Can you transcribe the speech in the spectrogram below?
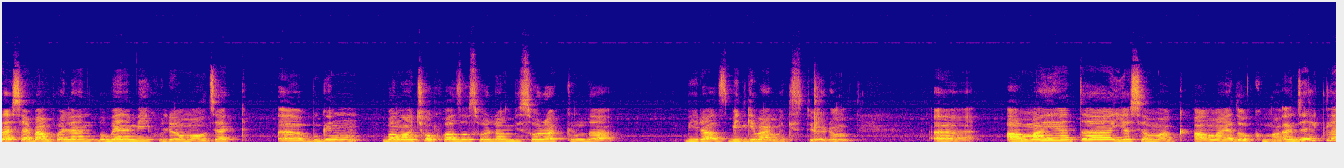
Arkadaşlar ben Polen. Bu benim ilk vlogum olacak. Ee, Bugün bana çok fazla sorulan bir soru hakkında biraz bilgi vermek istiyorum. Ee, Almanya'da yaşamak, Almanya'da okumak. Öncelikle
